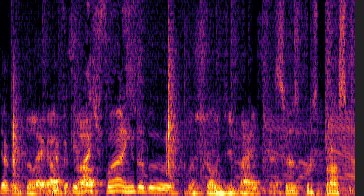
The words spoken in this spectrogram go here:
já, muito legal, Já fiquei pessoal. mais fã ainda do... Ficou show demais, cara. Ansioso pros próximos.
